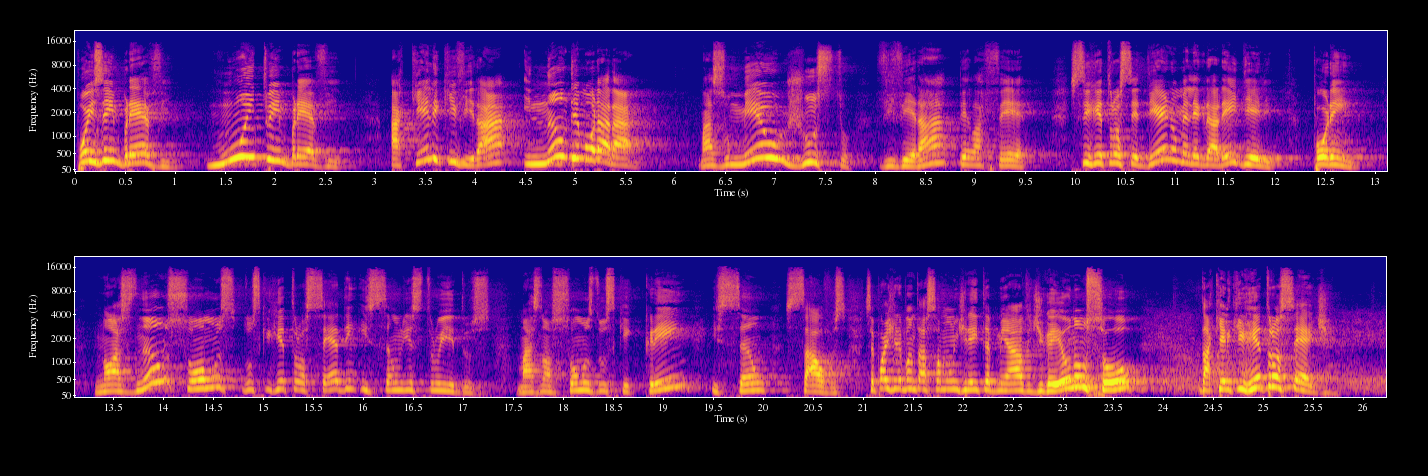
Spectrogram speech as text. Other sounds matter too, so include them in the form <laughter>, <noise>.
Pois em breve, muito em breve, aquele que virá e não demorará, mas o meu justo viverá pela fé. Se retroceder, não me alegrarei dele. Porém, nós não somos dos que retrocedem e são destruídos, mas nós somos dos que creem e são salvos. Você pode levantar sua mão direita bem alto e diga: Eu não sou daquele que retrocede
